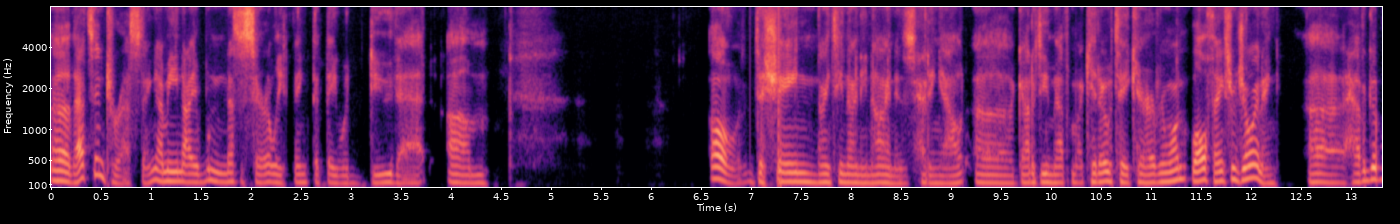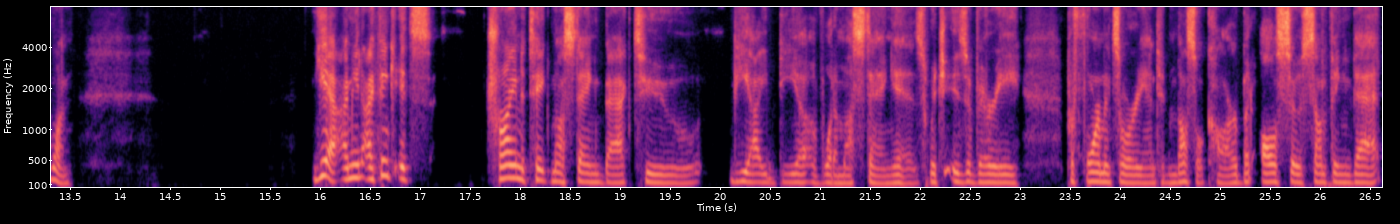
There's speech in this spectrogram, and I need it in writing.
Uh, that's interesting. I mean, I wouldn't necessarily think that they would do that. Um, oh, Deshane 1999 is heading out. Uh, Got to do math with my kiddo. Take care, everyone. Well, thanks for joining. Uh, have a good one. Yeah, I mean, I think it's trying to take Mustang back to the idea of what a Mustang is, which is a very performance oriented muscle car, but also something that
